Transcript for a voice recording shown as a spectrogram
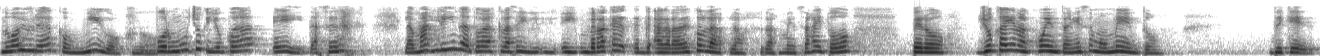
no va a vibrar conmigo. No. Por mucho que yo pueda ey, hacer la más linda de todas las clases, y, y en verdad que agradezco la- la- las mensajes y todo, pero yo caí en la cuenta en ese momento de que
